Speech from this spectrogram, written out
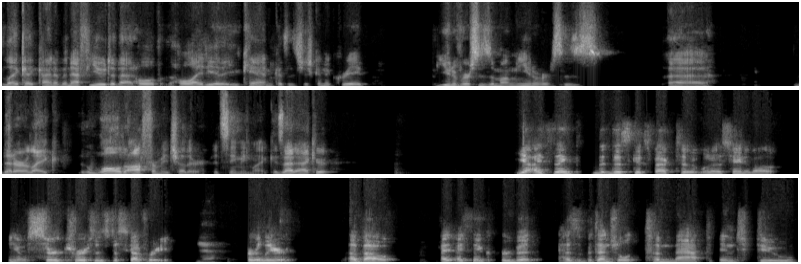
like a kind of an fu to that whole the whole idea that you can, because it's just going to create universes among universes uh, that are like walled off from each other. It's seeming like is that accurate? Yeah, I think that this gets back to what I was saying about you know search versus discovery. Yeah. Earlier, about I, I think Urbit has the potential to map into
